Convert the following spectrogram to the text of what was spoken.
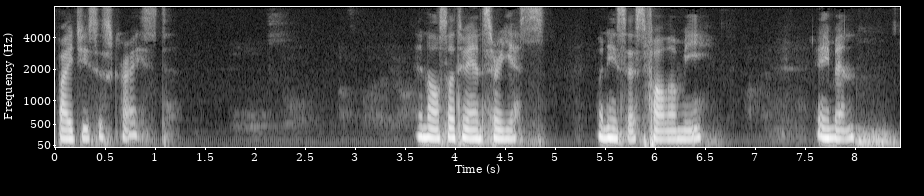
by Jesus Christ. And also to answer yes when he says, Follow me. Amen.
